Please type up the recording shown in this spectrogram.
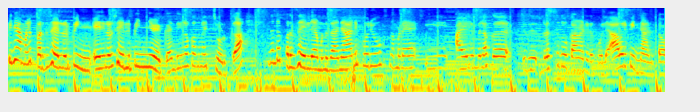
പിന്നെ നമ്മൾ ഇപ്പുറത്തെ സൈഡിൽ ഒരു പിൻ ഏതെങ്കിലും സൈഡിൽ പിന്ന് വെക്കുക എന്തെങ്കിലുമൊക്കെ ഒന്ന് വെച്ച് കൊടുക്കുക എന്നിട്ട് ഇപ്പുറത്തെ സൈഡിൽ നമ്മളിതാ ഞാനിപ്പോൾ ഒരു നമ്മുടെ ഈ അയലുമ്പിലൊക്കെ ഇത് ഡ്രസ്സ് തൂക്കാൻ വേണ്ടി എടുക്കൂലേ? ആ ഒരു പിന്നാണ് കേട്ടോ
